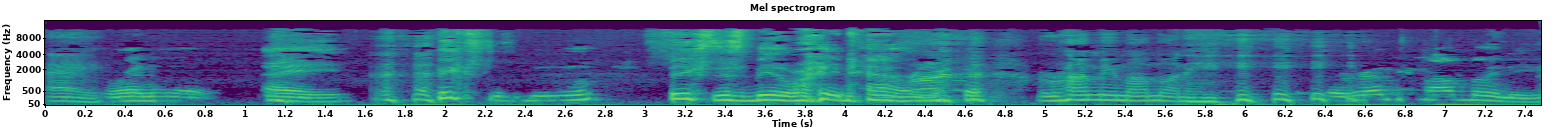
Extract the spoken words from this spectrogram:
Hey. Run up. Hey, fix this bill. Fix this bill right now. Run, run me my money. run me my money.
